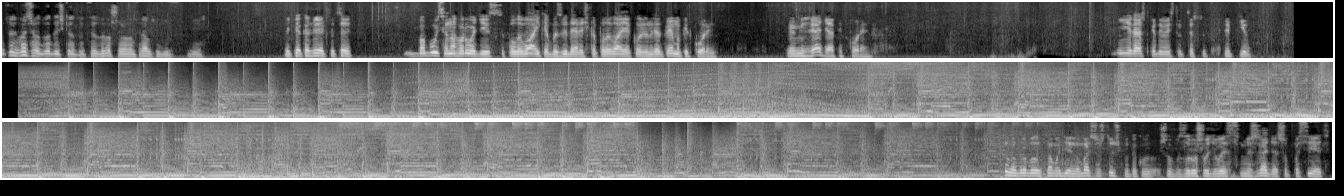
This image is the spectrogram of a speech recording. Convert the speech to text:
Оце бачиш, от водичка, от це зрошувало прямо туди. Як я кажу, як це бабуся на городі з поливайки без відеречка поливає кожен ряд прямо під корінь. Не в міжряді, а під корінь. І рештки дивись, тут це тут хребтів. Ми зробили самодільно, бачиш, штучку таку, щоб зрошувати весь міжрядя, щоб посіяти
